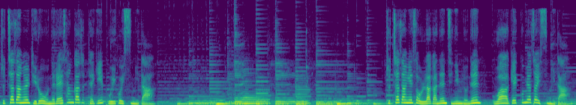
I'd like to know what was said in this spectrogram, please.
주차장을 뒤로 오늘의 상가주택이 보이고 있습니다. 주차장에서 올라가는 진입로는 우아하게 꾸며져 있습니다.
